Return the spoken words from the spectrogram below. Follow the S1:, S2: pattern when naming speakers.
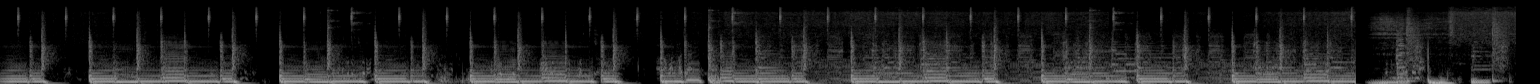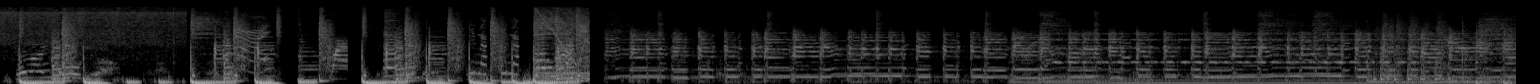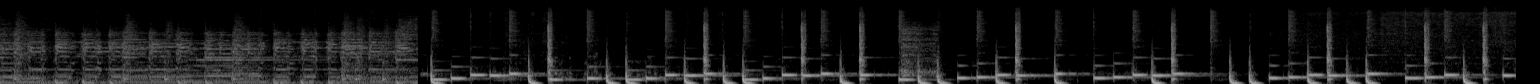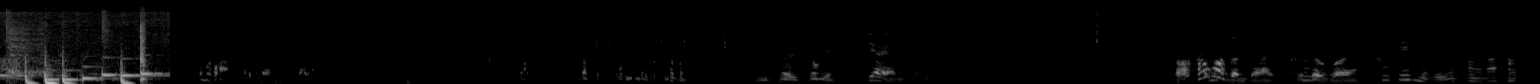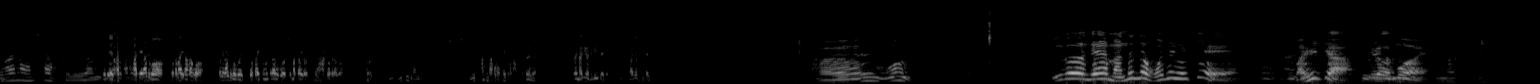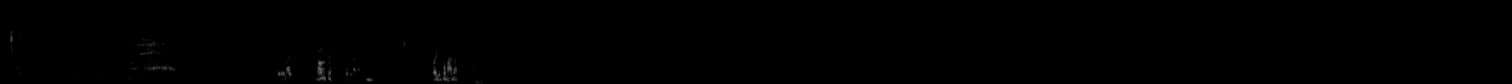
S1: Mm-hmm. 저 쪽에 띄어야 안 돼.
S2: 다 하고 하던데 그저 뭐
S3: 크게 무슨 상관 상관 없다.
S1: 그러려면 아이 뭐. 이거 내가 만든다고 고생했지? 맛있지? 이거 뭐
